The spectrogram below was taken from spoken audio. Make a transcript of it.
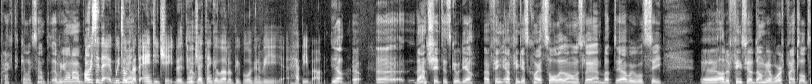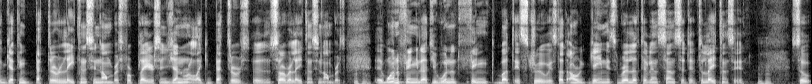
practical examples. Are we gonna? Obviously, the, we talked Yeah. about the anti-cheat, which, Yeah. I think a lot of people are going to be happy about. Yeah, yeah. Uh, that shit is good. Yeah, I think I think it's quite solid, honestly. But yeah, we will see. Uh, other things we have done, we have worked quite a lot on getting better latency numbers for players in general, like better uh, server latency numbers. Uh, one thing that you wouldn't think, but it's true, is that our game is relatively insensitive to latency. So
